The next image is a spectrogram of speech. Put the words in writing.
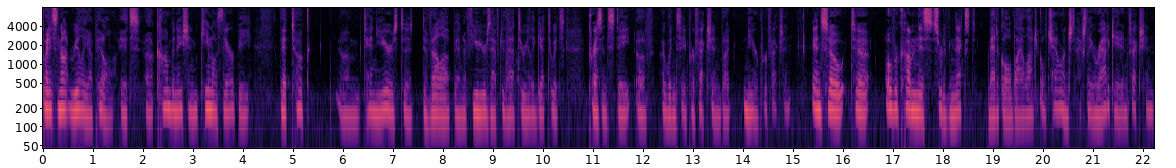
but it's not really a pill. It's a combination chemotherapy that took um, 10 years to develop and a few years after that to really get to its present state of, I wouldn't say perfection, but near perfection. And so to overcome this sort of next medical biological challenge to actually eradicate infection,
